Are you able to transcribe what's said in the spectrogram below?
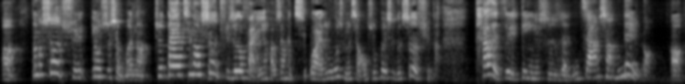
啊，那么社区又是什么呢？就大家听到社区这个反应好像很奇怪，就是为什么小红书会是个社区呢？他给自己定义是人加上内容啊，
